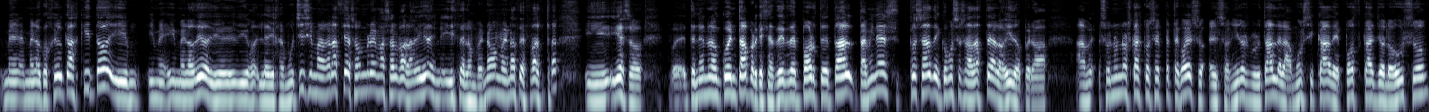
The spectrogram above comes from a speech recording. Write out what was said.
me, me, lo cogió el casquito y, y, me, y me, lo dio. Y, le dije, muchísimas gracias, hombre, me ha salvado la vida. Y, dice el hombre, no, hombre, no hace falta. Y, eso, eh, tenerlo en cuenta porque si hacéis deporte tal, también es cosa de cómo se os adapte al oído, pero son unos cascos espectaculares, el sonido es brutal de la música, de podcast yo lo uso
